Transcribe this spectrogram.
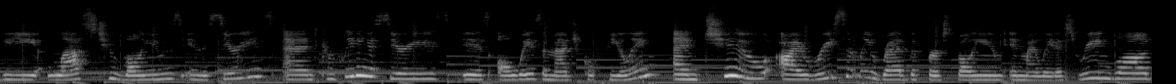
the last two volumes in the series, and completing a series is always a magical feeling. And two, I recently read the first volume in my latest reading vlog,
